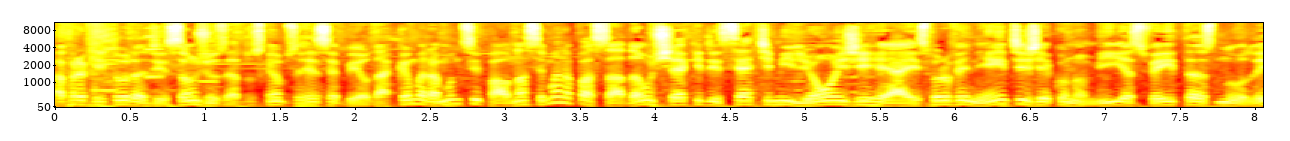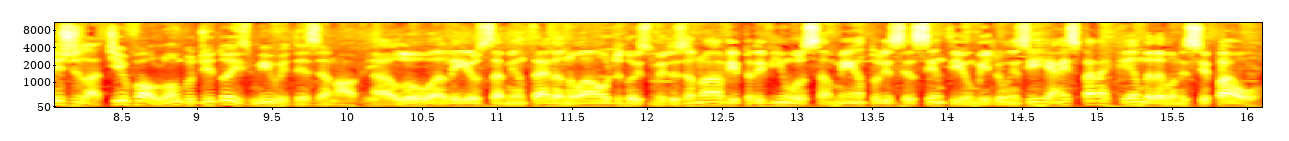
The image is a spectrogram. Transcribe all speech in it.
A Prefeitura de São José dos Campos recebeu da Câmara Municipal na semana passada um cheque de 7 milhões de reais provenientes de economias feitas no Legislativo ao longo de 2019. Alô, a Lei Orçamentária Anual de 2019 previa um orçamento de 61 milhões de reais para a Câmara Municipal.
